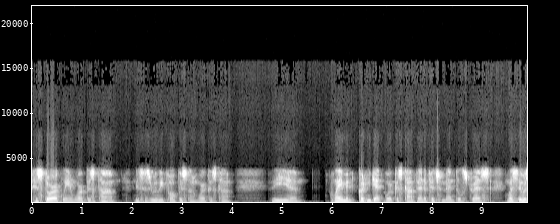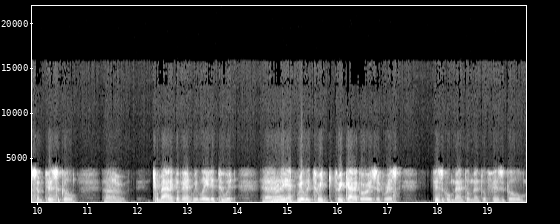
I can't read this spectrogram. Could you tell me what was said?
historically in workers' comp. This is really focused on workers' comp. The uh, claimant couldn't get workers' comp benefits for mental stress unless there was some physical uh, traumatic event related to it. Uh, right. They had really three three categories of risk: physical, mental, mental, physical,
